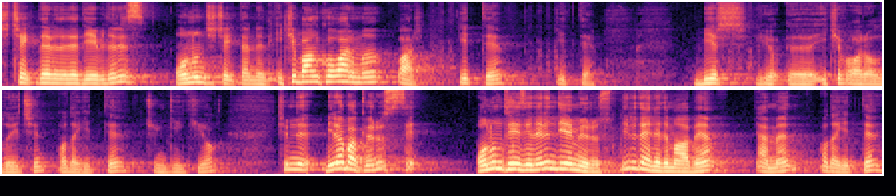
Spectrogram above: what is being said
çiçeklerine de diyebiliriz. Onun çiçeklerine de. İki banko var mı? Var. Gitti. Gitti. Bir, e, iki var olduğu için o da gitti. Çünkü iki yok. Şimdi bire bakıyoruz. Onun teyzelerin diyemiyoruz. Biri de eledim abi. Hemen o da gitti.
